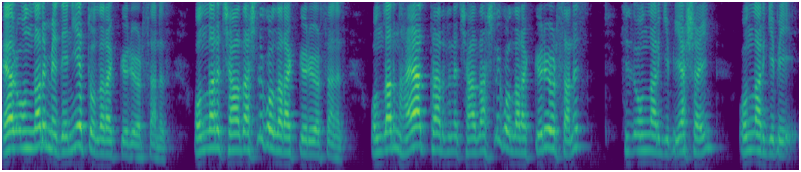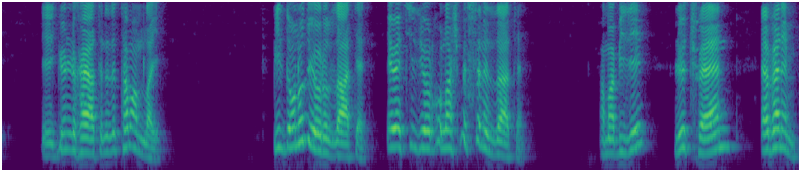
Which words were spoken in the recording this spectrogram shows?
Eğer onları medeniyet olarak görüyorsanız, onları çağdaşlık olarak görüyorsanız, onların hayat tarzını çağdaşlık olarak görüyorsanız siz onlar gibi yaşayın, onlar gibi e, günlük hayatınızı tamamlayın. Biz de onu diyoruz zaten. Evet siz yorgulaşmışsınız zaten. Ama bizi lütfen efendim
